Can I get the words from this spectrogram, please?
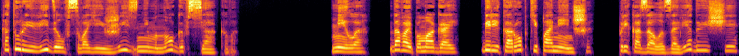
который видел в своей жизни много всякого. «Мила, давай помогай, бери коробки поменьше», — приказала заведующая,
